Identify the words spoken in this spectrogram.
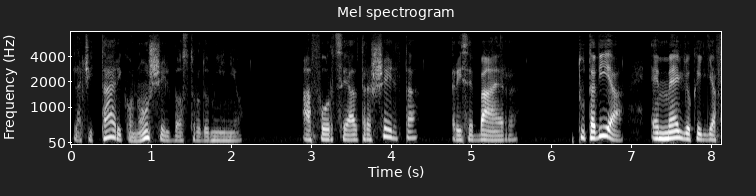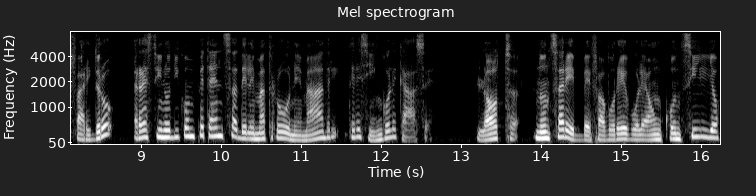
La città riconosce il vostro dominio. Ha forse altra scelta? Rise Baer. Tuttavia è meglio che gli affari Drò restino di competenza delle matrone madri delle singole case. Lot non sarebbe favorevole a un consiglio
